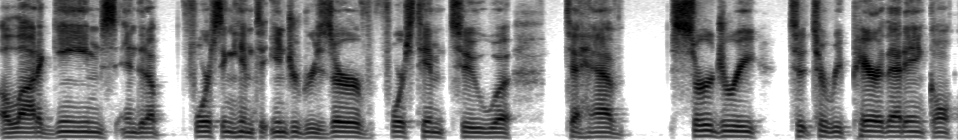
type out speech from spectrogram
a lot of games ended up forcing him to injured reserve forced him to uh, to have surgery to to repair that ankle.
